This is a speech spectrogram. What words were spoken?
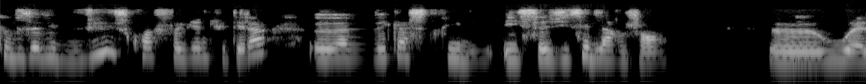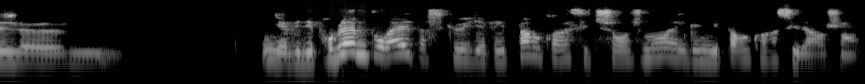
que vous avez vu, je crois, Fabienne, tu étais là, euh, avec Astrid. Et il s'agissait de l'argent, euh, où elle, euh, il y avait des problèmes pour elle parce qu'il n'y avait pas encore assez de changements, elle ne gagnait pas encore assez d'argent.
